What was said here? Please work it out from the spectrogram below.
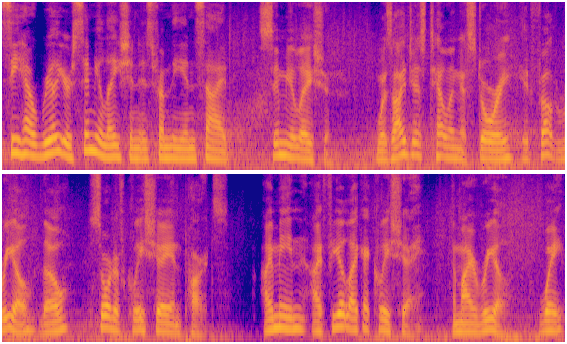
See how real your simulation is from the inside. Simulation. Was I just telling a story? It felt real, though, sort of cliche in parts. I mean, I feel like a cliche. Am I real? Wait,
